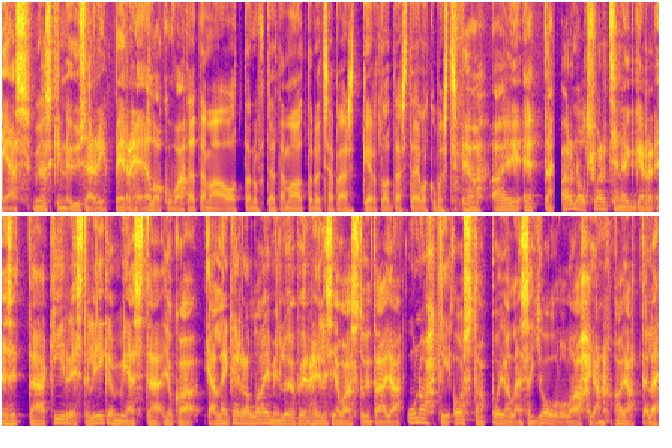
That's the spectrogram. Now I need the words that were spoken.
turbomies, myöskin Ysäri perheelokuva. Tätä mä oon ottanut. Tätä mä oon ottanut, että sä pääsit kertoa tästä elokuvasta. Joo, ai että. Arnold Schwarzenegger esittää kiireistä liikemiestä, joka jälleen kerran laiminlyö perheellisiä vastuita ja unohti ostaa pojallensa joululahjan, ajattele.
